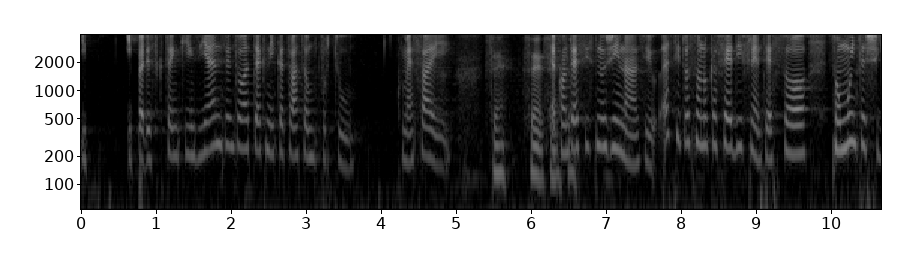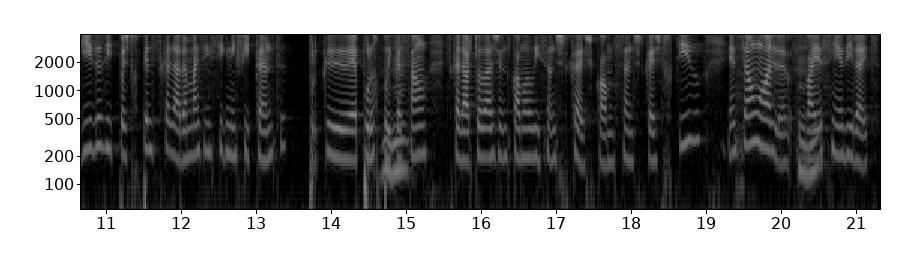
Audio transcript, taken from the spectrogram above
e, e parece que tenho 15 anos, então a técnica trata-me por tu. Começa aí. Sim, sim, sim. Acontece sim. isso no ginásio. A situação no café é diferente, é só são muitas seguidas e depois de repente se calhar a mais insignificante, porque é por replicação, uhum. se calhar toda a gente come ali sandes de queijo, come sandes de queijo derretido, então olha, uhum. vai assim a direito.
